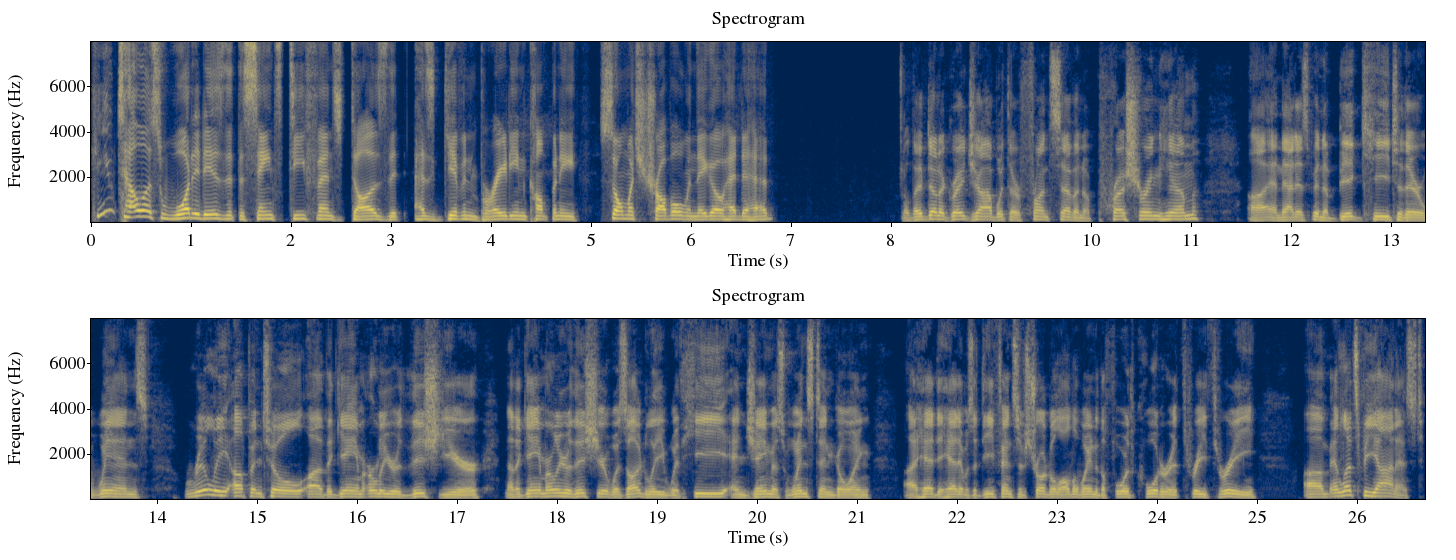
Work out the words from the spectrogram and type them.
can you tell us what it is that the Saints defense does that has given Brady and company so much trouble when they go head to head? Well, they've done a great job with their front seven of pressuring him uh, and that has been a big key to their wins really up until uh, the game earlier this year. Now, the game earlier this year was ugly with he and Jameis Winston going head to head. It was a defensive struggle all the way into the fourth quarter at 3 3. Um, and let's be honest.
